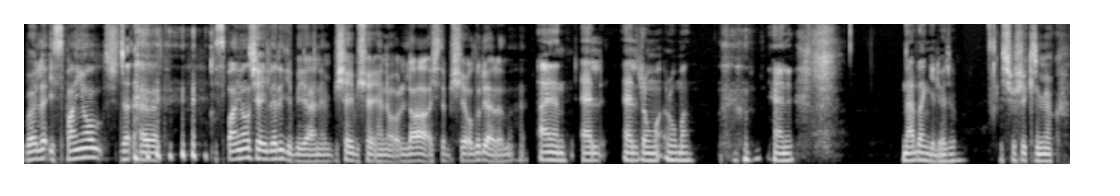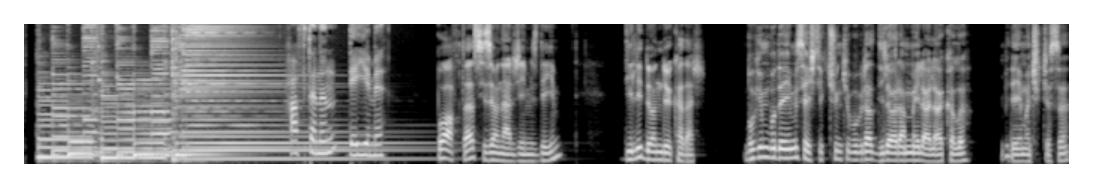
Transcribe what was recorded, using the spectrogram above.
Böyle İspanyol evet. İspanyol şeyleri gibi yani bir şey bir şey hani o la işte bir şey olur ya arada. Aynen El El Roma, Roman. yani nereden geliyor acaba? Hiçbir fikrim yok. Haftanın deyimi. Bu hafta size önereceğimiz deyim dili döndüğü kadar. Bugün bu deyimi seçtik çünkü bu biraz dili öğrenmeyle alakalı bir deyim açıkçası.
